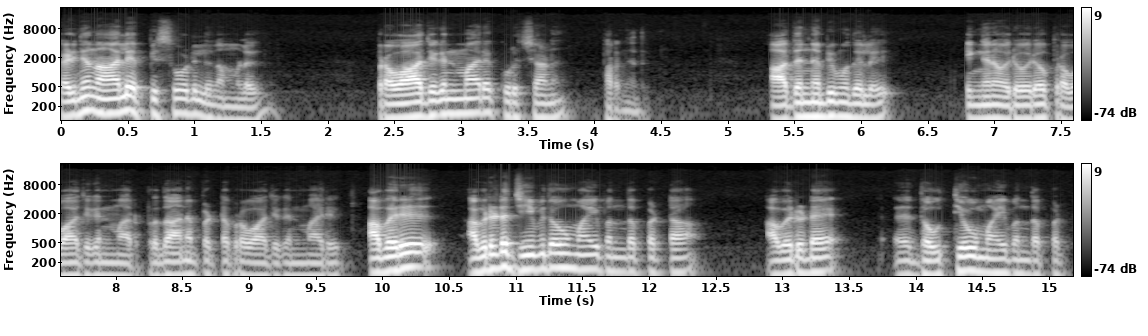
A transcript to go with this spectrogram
കഴിഞ്ഞ നാല് എപ്പിസോഡിൽ നമ്മൾ പ്രവാചകന്മാരെക്കുറിച്ചാണ് പറഞ്ഞത്. ആദൻ നബി മുതൽ ഇങ്ങനെ ഓരോരോ പ്രവാചകന്മാർ പ്രധാനപ്പെട്ട പ്രവാചകന്മാർ അവർ അവരുടെ ജീവിതവുമായി ബന്ധപ്പെട്ട അവരുടെ ദൗത്യവുമായി ബന്ധപ്പെട്ട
